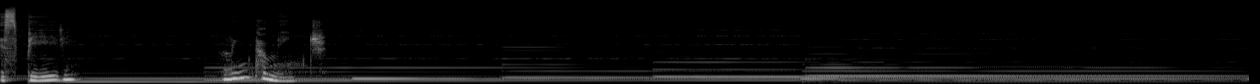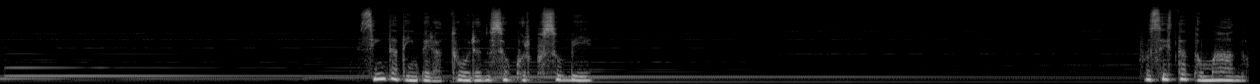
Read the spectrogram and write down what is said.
Expire lentamente. Sinta a temperatura do seu corpo subir. Você está tomado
